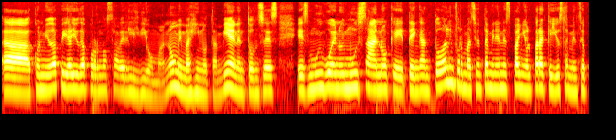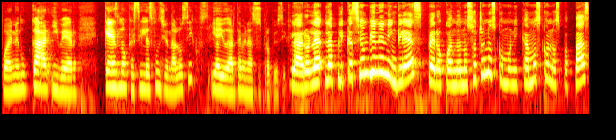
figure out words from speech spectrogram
ah, con miedo a pedir ayuda por no saber el idioma, ¿no? Me imagino también. Entonces es muy bueno y muy sano que tengan toda la información también en español para que ellos también se puedan educar y ver qué es lo que sí les funciona a los hijos y ayudar también a sus propios hijos. Claro, la, la aplicación viene en inglés, pero cuando nosotros nos comunicamos con los papás,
